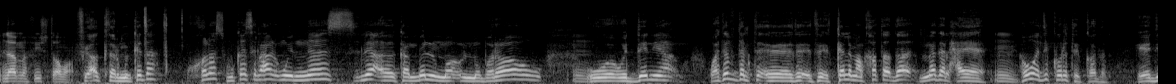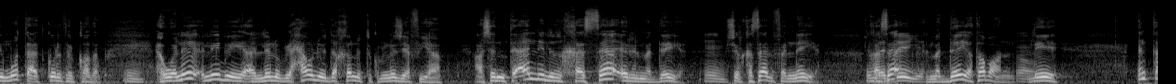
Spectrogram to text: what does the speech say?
لا مفيش طبعا. في أكتر من كده؟ وخلاص وكأس العالم والناس لا كملوا الم- المباراة. والدنيا وهتفضل تتكلم عن الخطأ ده مدى الحياة مم. هو دي كرة القدم هي دي متعة كرة القدم مم. هو ليه ليه بيقللوا بيحاولوا يدخلوا التكنولوجيا فيها عشان تقلل الخسائر المادية مم. مش الخسائر الفنية المادية. المادية طبعا آه. ليه انت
